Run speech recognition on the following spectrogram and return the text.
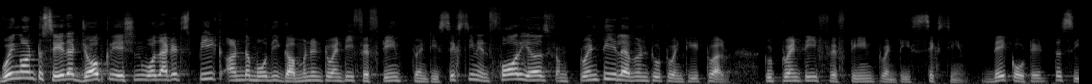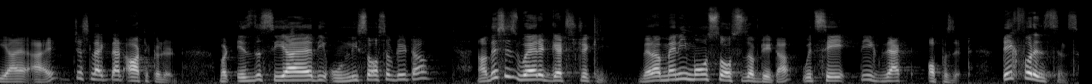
going on to say that job creation was at its peak under Modi government in 2015-2016 in four years from 2011 to 2012 to 2015-2016. They quoted the CII just like that article did. But is the CII the only source of data? Now this is where it gets tricky. There are many more sources of data which say the exact opposite. Take for instance,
